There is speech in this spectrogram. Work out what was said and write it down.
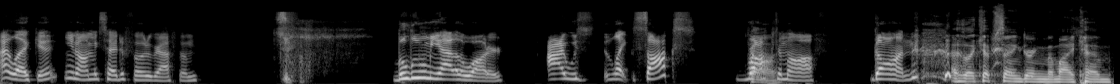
I like it. You know, I'm excited to photograph them. Blew me out of the water. I was like socks, rocked Gone. them off, gone. As I kept saying during the My Chem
